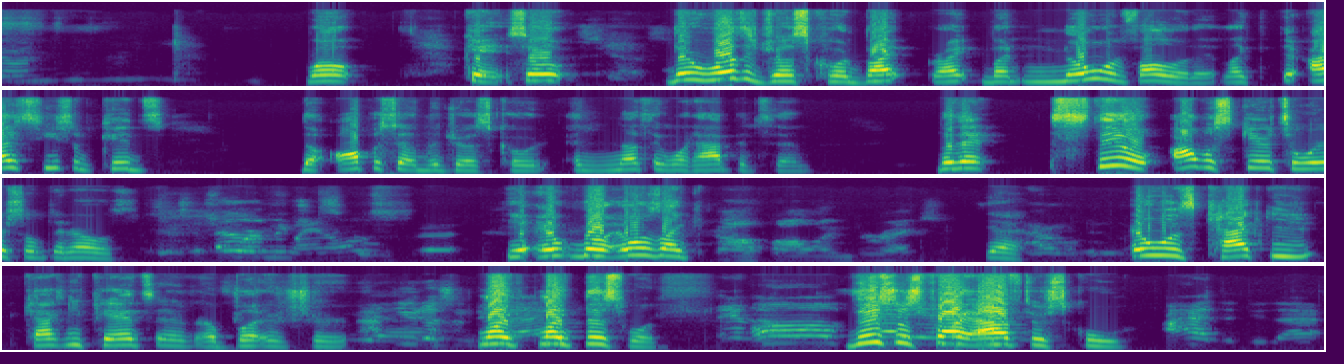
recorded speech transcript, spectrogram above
code? Well, okay, so there was a dress code, but right, but no one followed it. Like there, I see some kids, the opposite of the dress code, and nothing would happen to them. But then still, I was scared to wear something else. Yeah, it, no, it was like Call following directions. it was khaki khaki pants and a button shirt, Matthew doesn't do like like this one. Oh, This was probably after school. I had to do that.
